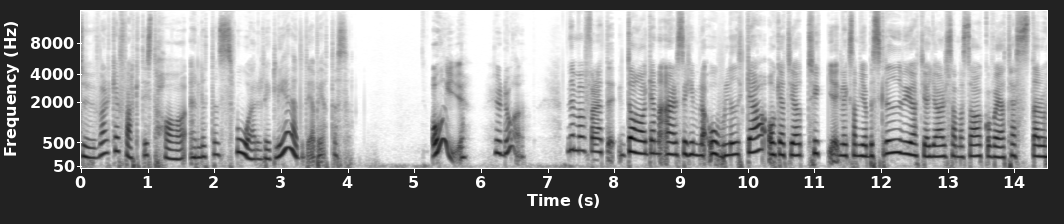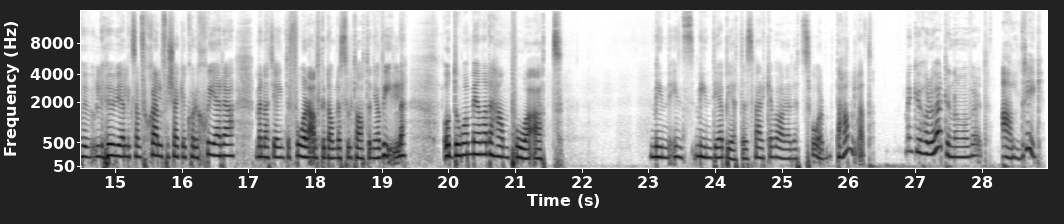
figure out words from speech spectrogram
du verkar faktiskt ha en liten svårreglerad diabetes. Oj! Hur då? Nej men för att dagarna är så himla olika och att jag tycker, liksom jag beskriver ju att jag gör samma sak och vad jag testar och hur, hur jag liksom själv försöker korrigera men att jag inte får alltid de resultaten jag vill. Och då menade han på att min, min diabetes verkar vara rätt svårbehandlad. Men gud, har du hört det någon gång förut? Aldrig.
